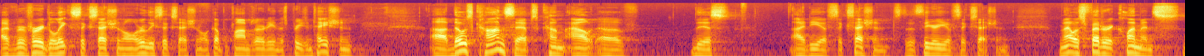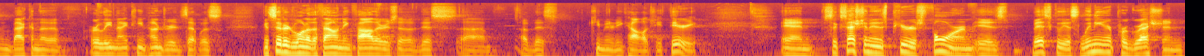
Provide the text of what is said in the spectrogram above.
I've referred to late successional, early successional a couple times already in this presentation. Uh, those concepts come out of this idea of succession, it's the theory of succession. And that was Frederick Clements back in the early 1900s that was considered one of the founding fathers of this, uh, of this community ecology theory. And succession in its purest form is basically this linear progression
